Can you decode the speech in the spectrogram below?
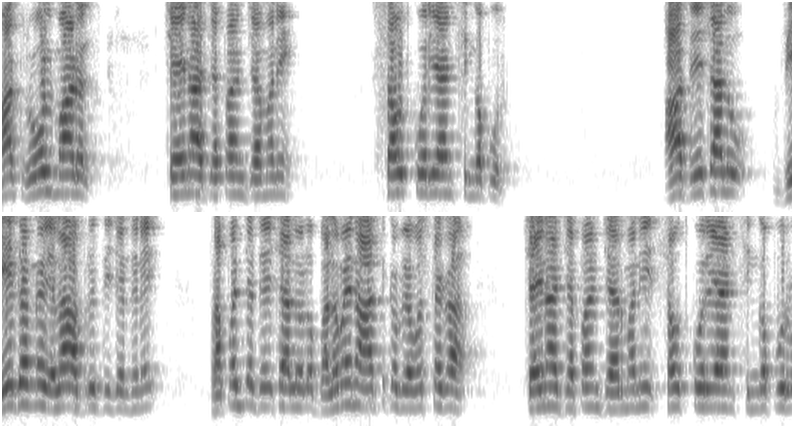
మాకు role model China Japan Germany South Korea and Singapore. ఆ దేశాలు వేగంగా ఎలా అభివృద్ధి చెందినాయి? ప్రపంచ దేశాలలో బలమైన ఆర్థిక వ్యవస్థగా China Japan Germany South Korea and Singapore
